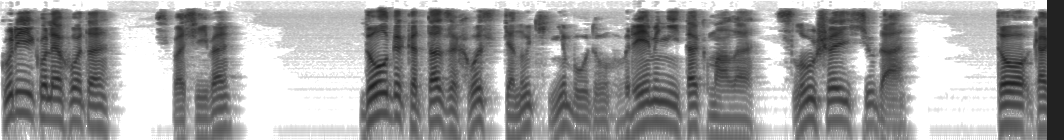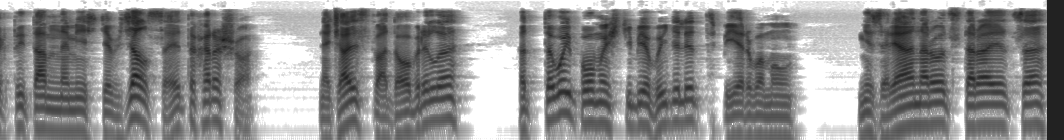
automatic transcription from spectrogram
кури, коли охота. — Спасибо. Долго кота за хвост тянуть не буду, времени и так мало. Слушай сюда. То, как ты там на месте взялся, это хорошо. Начальство одобрило, оттого и помощь тебе выделят первому. Не зря народ старается,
